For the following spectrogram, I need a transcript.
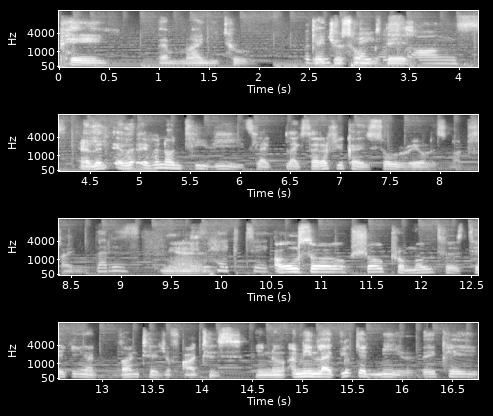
pay them money to get your songs there. Songs. Even, on TV, it's like like South Africa is so real. It's not funny. That is Yeah. hectic. Also, show promoters taking advantage of artists. You know, I mean, like look at me. They play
